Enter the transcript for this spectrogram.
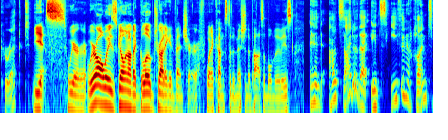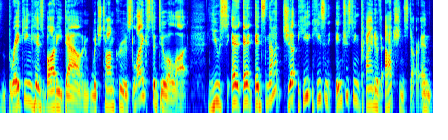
correct? Yes, we're we're always going on a globe-trotting adventure when it comes to the Mission Impossible movies. And outside of that, it's Ethan Hunt breaking his body down, which Tom Cruise likes to do a lot. You see, and, and it's not just he he's an interesting kind of action star. And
